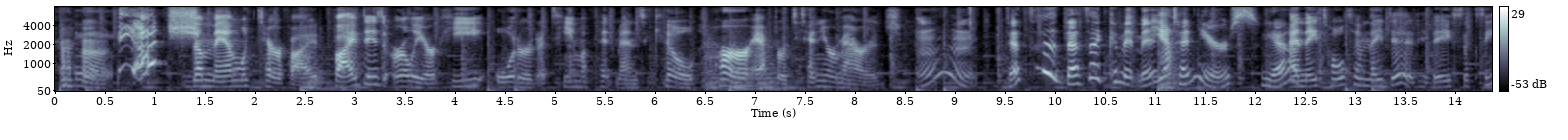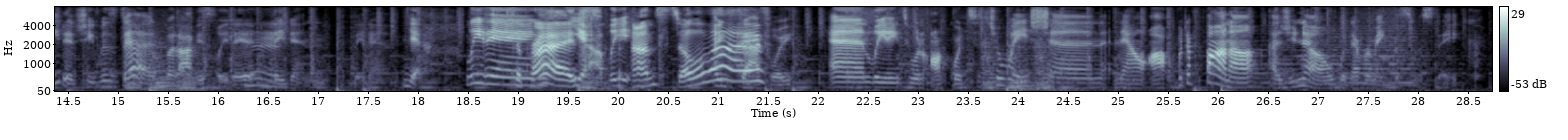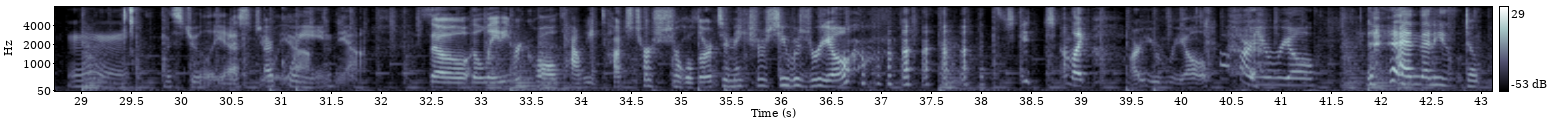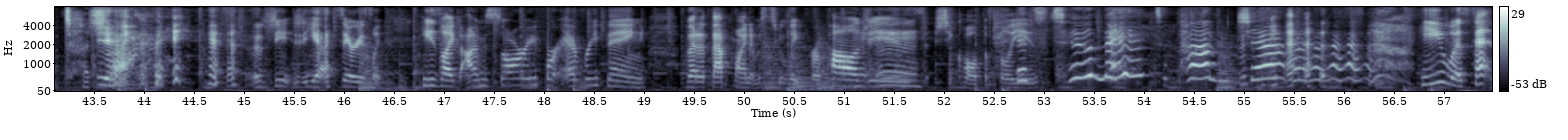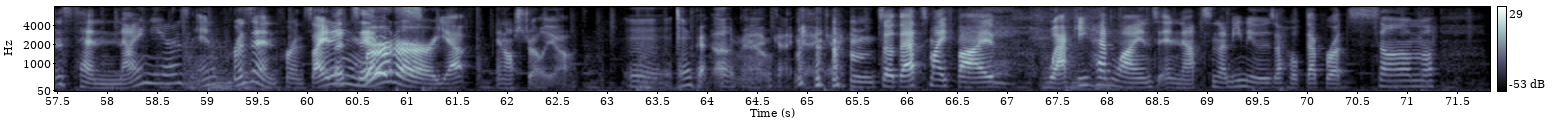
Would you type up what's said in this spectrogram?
the man looked terrified. Five days earlier, he ordered a team of hitmen to kill her after a 10 year marriage. Mm, that's a that's a commitment Yeah. 10 years yeah And they told him they did. They succeeded. She was dead, but obviously they, Hmm. they didn't. Yeah Leading. surprise Yeah, le- i'm still alive Exactly. And leading to an awkward situation. Now, Aqua Tofana, as you know, would never make this mistake. Mm, miss julia Miss our Julia. queen Yeah. So the lady recalled how he touched her shoulder to make sure she was real. She- I'm like, are you real? Are you real? And then he's don't touch yeah. she yeah, seriously. He's like, I'm sorry for everything. But at that point, it was too late for apologies. She called the police. It's too late to apologize. He was sentenced to nine years in prison for inciting That's it? murder. Yep, in Australia. Mm, okay, okay, okay, okay, okay. so that's my five wacky headlines in Nat's Nutty News. I hope that brought some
